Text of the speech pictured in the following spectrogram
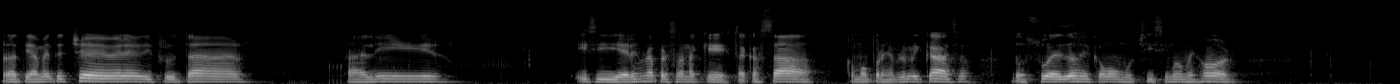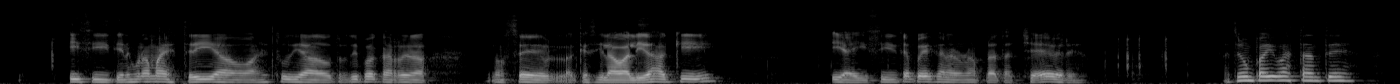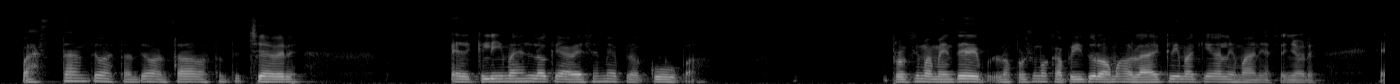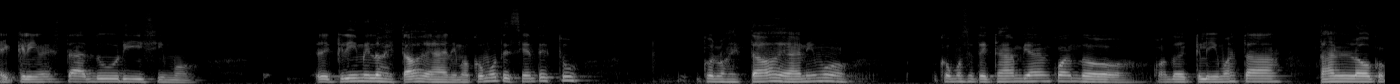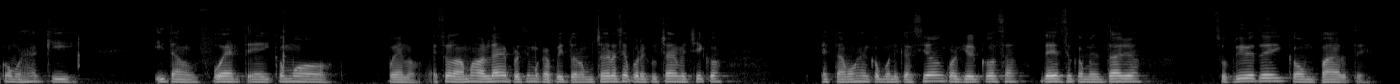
relativamente chévere, disfrutar, salir. Y si eres una persona que está casada, como por ejemplo en mi caso, dos sueldos es como muchísimo mejor. Y si tienes una maestría o has estudiado otro tipo de carrera, no sé, la que si la validas aquí, y ahí sí te puedes ganar una plata chévere. Este es un país bastante, bastante, bastante avanzado, bastante chévere. El clima es lo que a veces me preocupa. Próximamente, en los próximos capítulos, vamos a hablar del clima aquí en Alemania, señores. El clima está durísimo. El clima y los estados de ánimo. ¿Cómo te sientes tú con los estados de ánimo? ¿Cómo se te cambian cuando, cuando el clima está tan loco como es aquí y tan fuerte y como, bueno, eso lo vamos a hablar en el próximo capítulo. Muchas gracias por escucharme, chicos. Estamos en comunicación. Cualquier cosa, dejen su comentario, suscríbete y comparte.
